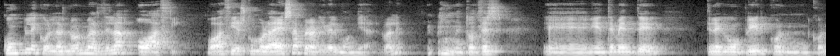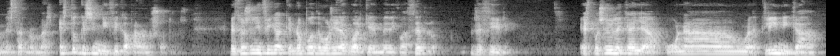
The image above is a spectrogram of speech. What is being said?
cumple con las normas de la OACI. OACI es como la ESA, pero a nivel mundial, ¿vale? Entonces, eh, evidentemente, tiene que cumplir con, con estas normas. ¿Esto qué significa para nosotros? Esto significa que no podemos ir a cualquier médico a hacerlo. Es decir, es posible que haya una, clínica,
